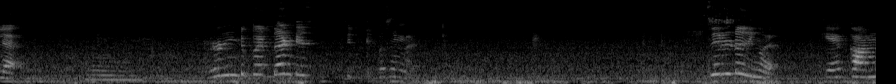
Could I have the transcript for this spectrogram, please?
இல்ல. ரெண்டு பேர் தான் திட்டி பசங்க. திருடுறீங்க கேட்காம.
